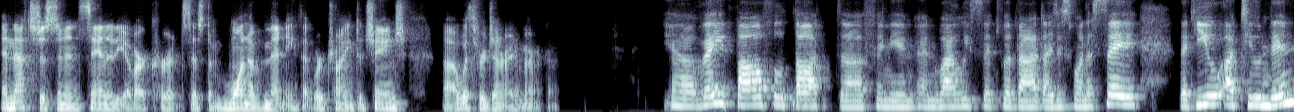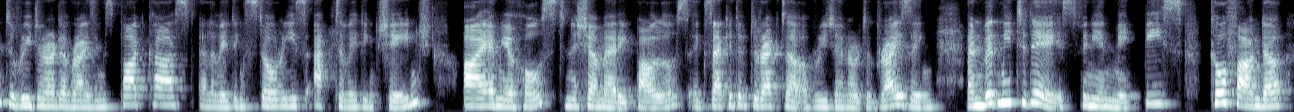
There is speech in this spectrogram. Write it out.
And that's just an insanity of our current system, one of many that we're trying to change uh, with Regenerate America. Yeah, very powerful thought, uh, Finian. And while we sit with that, I just want to say that you are tuned in to Regenerative Rising's podcast, Elevating Stories, Activating Change. I am your host, Nisha Mary Poulose, Executive Director of Regenerative Rising. And with me today is Finian Makepeace, co founder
